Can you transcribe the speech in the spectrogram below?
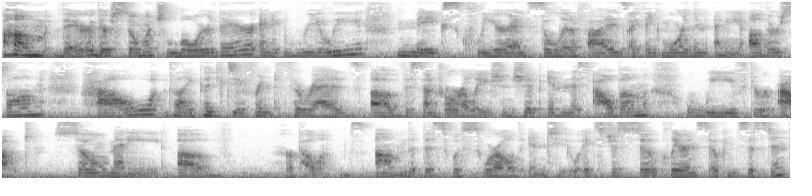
um, there. There's so much lore there and it really makes clear and solidifies, I think more than any other song, how like the different threads of the central relationship in this album weave throughout so many of her poems um, that this was swirled into. It's just so clear and so consistent.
